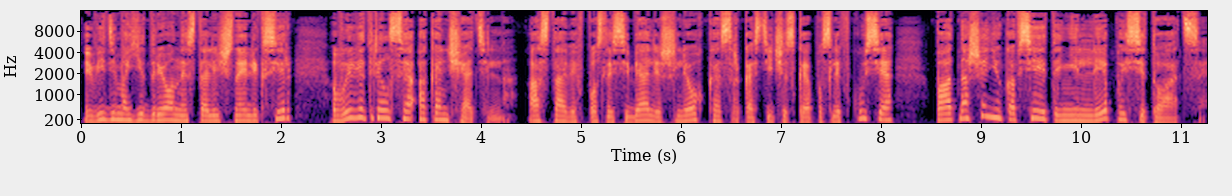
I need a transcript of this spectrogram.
Видимо, ядреный столичный эликсир выветрился окончательно, оставив после себя лишь легкое саркастическое послевкусие по отношению ко всей этой нелепой ситуации.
